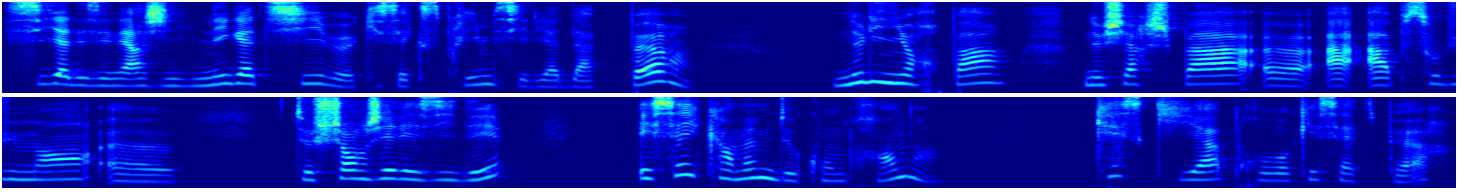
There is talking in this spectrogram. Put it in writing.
S'il y a des énergies négatives qui s'expriment, s'il y a de la peur, ne l'ignore pas, ne cherche pas euh, à absolument euh, te changer les idées. Essaye quand même de comprendre qu'est-ce qui a provoqué cette peur,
